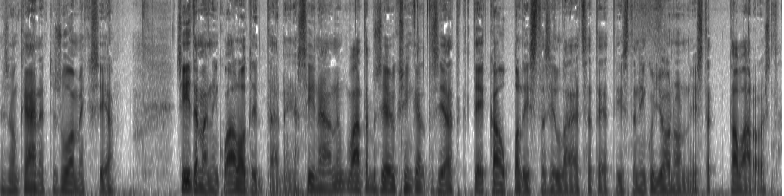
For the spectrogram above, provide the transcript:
ja se on käännetty suomeksi. Ja siitä mä niin kuin aloitin tänne. Ja siinä on vaan tämmöisiä yksinkertaisia, että tee kauppalista sillä että sä teet niistä niin kuin jonon niistä tavaroista.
